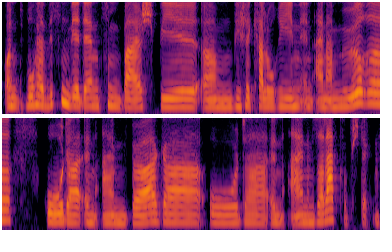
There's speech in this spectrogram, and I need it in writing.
Und woher wissen wir denn zum Beispiel, ähm, wie viel Kalorien in einer Möhre oder in einem Burger oder in einem Salatkopf stecken?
